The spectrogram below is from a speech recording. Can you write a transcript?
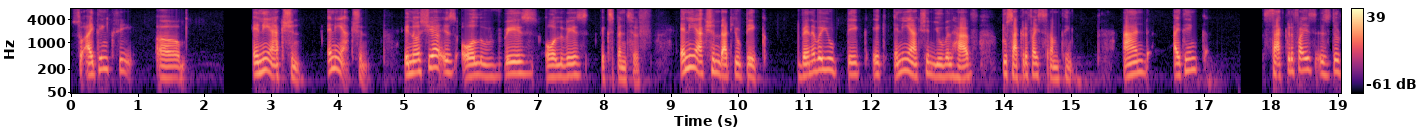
so i think see um any action any action inertia is always always expensive any action that you take whenever you take, any action you will have to sacrifice something. And i think sacrifice is the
